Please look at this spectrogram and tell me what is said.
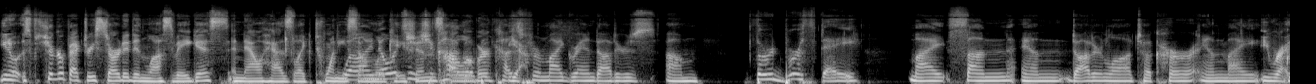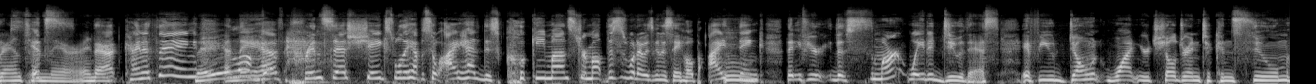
You know, Sugar Factory started in Las Vegas and now has like twenty Well, some locations it's in Chicago all over. because for my granddaughter's um, third birthday, my son and daughter-in-law took her and my right. grandson It's there, and that kind of thing. They and they have it. princess shakes. Well, they have. So I had this Cookie Monster malt. This is what I was going to say. Hope I Mm. think that if you're the smart way to do this, if you don't want your children to consume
